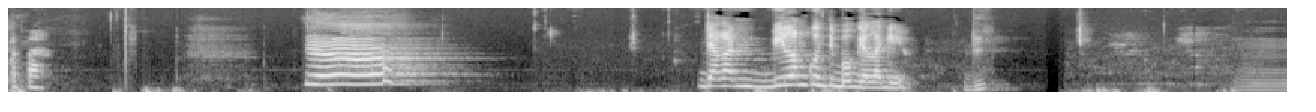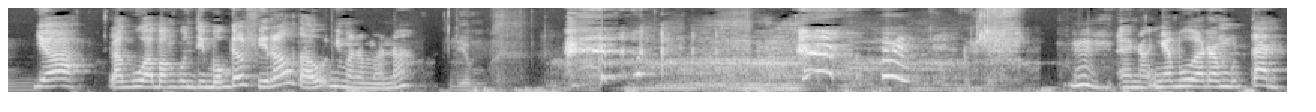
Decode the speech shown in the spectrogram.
Apa? Ya. Jangan bilang kunti bogel lagi. Di. Hmm, Ya, lagu Abang Kunti Bogel viral tahu di mana-mana. diam. Hmm, enaknya buah rambutan.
